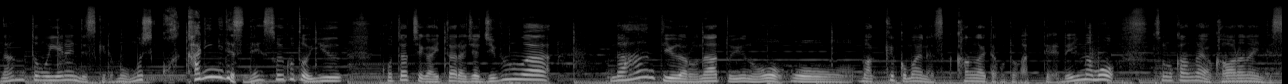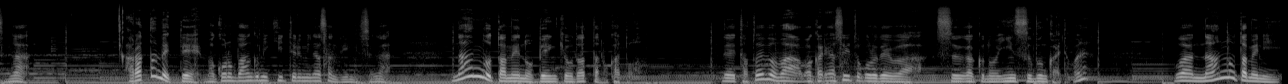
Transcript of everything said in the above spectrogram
何とも言えないんですけどももし仮にですねそういうことを言う子たちがいたらじゃあ自分は何て言うだろうなというのを、まあ、結構前のやつが考えたことがあってで今もその考えは変わらないんですが改めて、まあ、この番組聞いてる皆さんでいいんですが何のための勉強だったのかと。で例えばまあ分かりやすいところでは数学の因数分解とかね。は何のために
